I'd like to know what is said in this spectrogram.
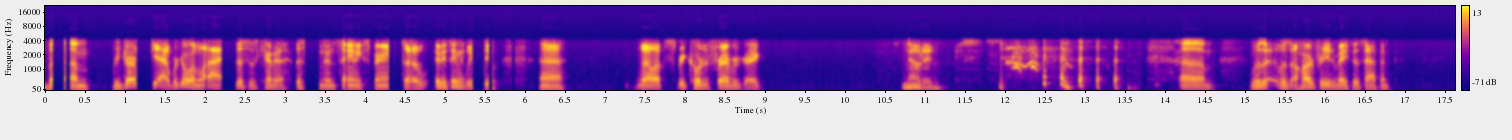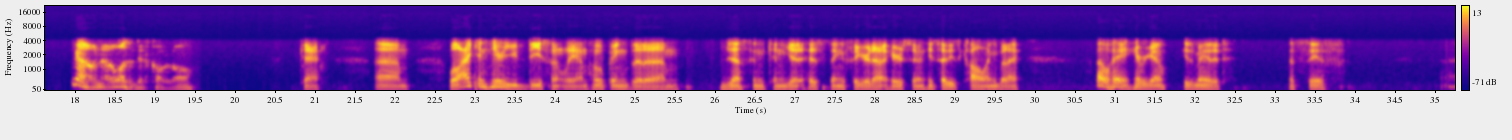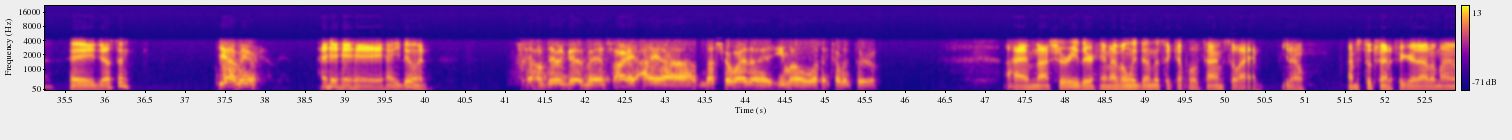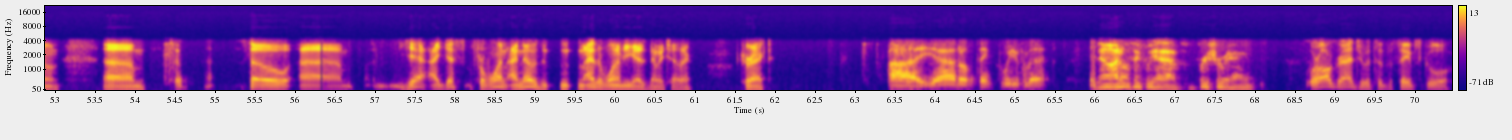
but um, regardless, yeah, we're going live. This is kind of this is an insane experience. So anything that we do, uh, well, it's recorded forever, Greg. Noted. um, was it was it hard for you to make this happen? No, no, it wasn't difficult at all. Okay. Um, well, I can hear you decently. I'm hoping that um, Justin can get his thing figured out here soon. He said he's calling, but I Oh, hey, here we go. He's made it. Let's see if. Uh, hey, Justin. Yeah, I'm here. Hey, hey, hey, how you doing? I'm doing good, man. Sorry, I uh, I'm not sure why the email wasn't coming through. I'm not sure either, and I've only done this a couple of times, so I, you know, I'm still trying to figure it out on my own. Um, so um, yeah, I guess for one, I know n- neither one of you guys know each other, correct? Uh, yeah, I don't think we've met. No, I don't think we have. I'm pretty sure we haven't. We're all graduates of the same school.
